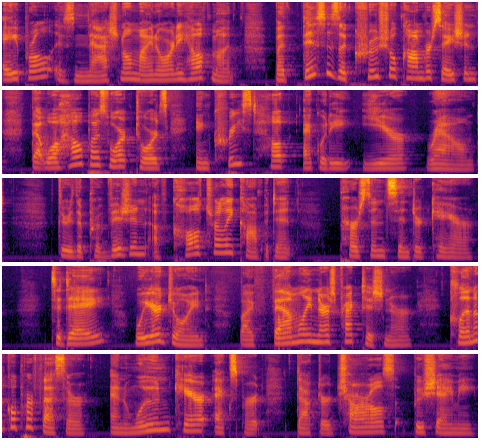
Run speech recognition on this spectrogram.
April is National Minority Health Month, but this is a crucial conversation that will help us work towards increased health equity year round through the provision of culturally competent, person centered care. Today, we are joined by family nurse practitioner, clinical professor, and wound care expert, Dr. Charles Buscemi.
